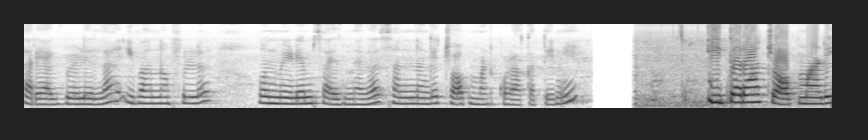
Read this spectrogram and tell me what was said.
ಸರಿಯಾಗಿ ಬೀಳಿಲ್ಲ. ಇವಾಗ ನಾ ಫುಲ್ ಒಂದು ಮೀಡಿಯಮ್ ಸೈಜ್ನಾಗ ಸಣ್ಣಗೆ ಚಾಪ್ ಮಾಡ್ಕೊಳಕತ್ತೀನಿ. ಈ ಥರ ಚಾಪ್ ಮಾಡಿ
